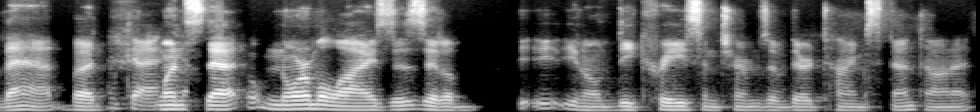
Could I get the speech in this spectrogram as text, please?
that but okay. once that normalizes it'll you know decrease in terms of their time spent on it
